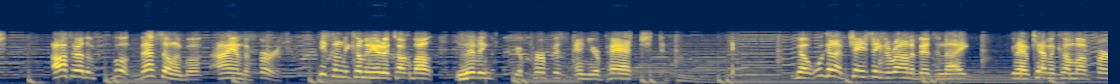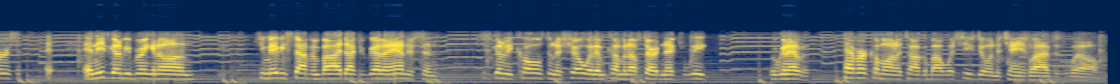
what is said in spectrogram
Author of the book, best-selling book, I Am the First. He's going to be coming here to talk about living your purpose and your passion. You know, we're going to change things around a bit tonight. We're going to have Kevin come up first, and he's going to be bringing on, she may be stopping by, Dr. Greta Anderson. She's going to be co-hosting the show with him coming up starting next week. We're going to have have her come on and talk about what she's doing to change lives as well.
